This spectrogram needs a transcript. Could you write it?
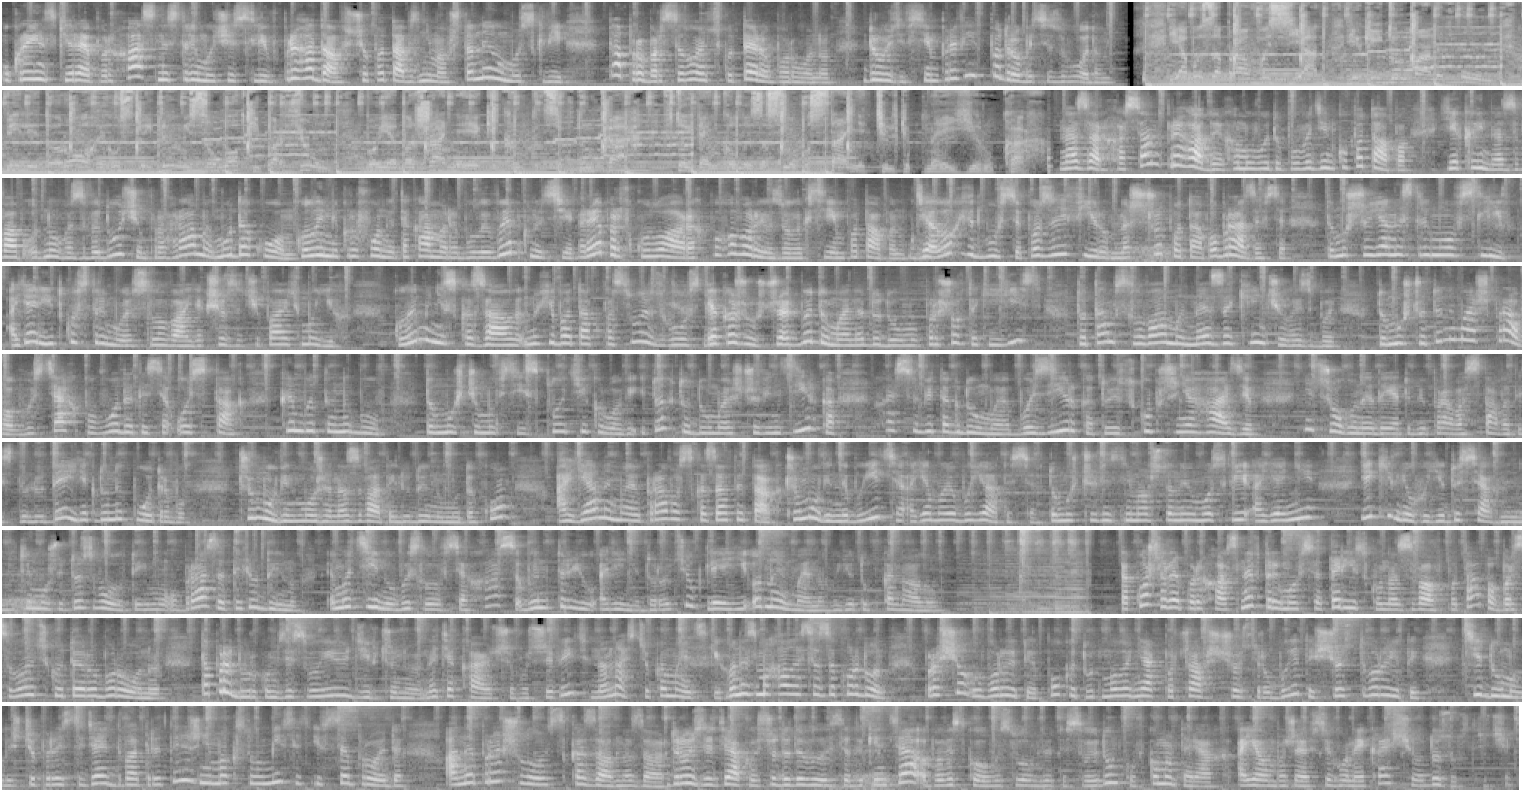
Український репер Хас, не стримуючи слів, пригадав, що Потап знімав штани у Москві та про барселонську тероборону. Друзі, всім привіт! Подробиці згодом. Я би забрав весь яд, який дурманив ум, білі дороги, густий дим і солодкий парфюм, бо є бажання, яке крутиться в думках, в той день, коли заснув останнє, тільки б на її руках. Назар Хасан пригадує хамовиту поведінку Потапа, який назвав одного з ведучим програми мудаком. Коли мікрофони та камери були вимкнуті, репер в кулуарах поговорив з Олексієм Потапенком. Діалог відбувся поза ефіром, на що Потап образився, тому що я не стримував слів, а я рідко стримую слова, якщо зачіпають моїх. Коли мені сказали, ну хіба так пасує з гостем, я кажу, що якби до мене додому прийшов такий гість, то там словами не закінчилось би, тому що ти не маєш права в гостях поводитися ось так, ким би ти не був, тому що ми всі з плоті крові. І той, хто думає, що він зірка, хай собі так думає, бо зірка то є скупчення газів. Нічого не дає тобі права ставитись до людей як до непотребу. Чому він може назвати людину мудаком? А я не маю права сказати так. Чому він не боїться, а я маю боятися? Тому що він знімав штани у Москві, а я ні. Які в нього є досягнення, які можуть дозволити йому образити людину? Емоційно висловився Хас в інтерв'ю Аліні Дороцюк для її одноіменного ютуб каналу. Також репер Хас не втримався та різко назвав Потапа барселонською теробороною та придурком зі своєю дівчиною, натякаючи вочевидь на Настю Каменських. Вони змагалися за кордон. Про що говорити, поки тут молодняк почав щось робити, щось творити. Ті думали, що пересидять 2-3 тижні, максимум місяць, і все пройде. А не пройшло, сказав Назар. Друзі, дякую, що додивилися до кінця. Обов'язково висловлюйте свою думку в коментарях. А я вам бажаю всього найкращого. До зустрічі.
